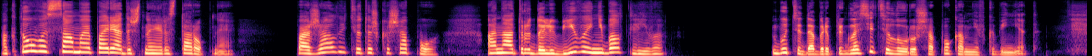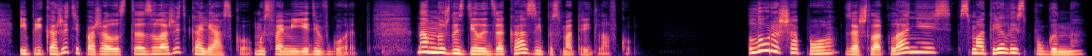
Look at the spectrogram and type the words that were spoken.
А кто у вас самая порядочная и расторопная? Пожалуй, тетушка Шапо. Она трудолюбива и неболтлива. Будьте добры, пригласите Луру Шапо ко мне в кабинет. И прикажите, пожалуйста, заложить коляску. Мы с вами едем в город. Нам нужно сделать заказы и посмотреть лавку. Лура Шапо зашла, кланяясь, смотрела испуганно.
